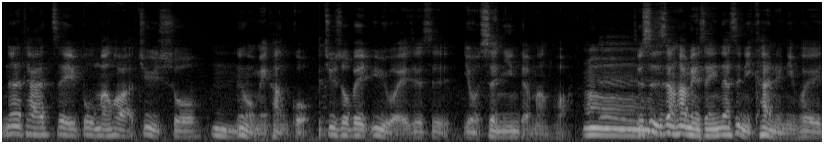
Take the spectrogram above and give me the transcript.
那它这一部漫画，据说，嗯，因为我没看过，据说被誉为就是有声音的漫画。嗯，就事实上它没声音，但是你看了你会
